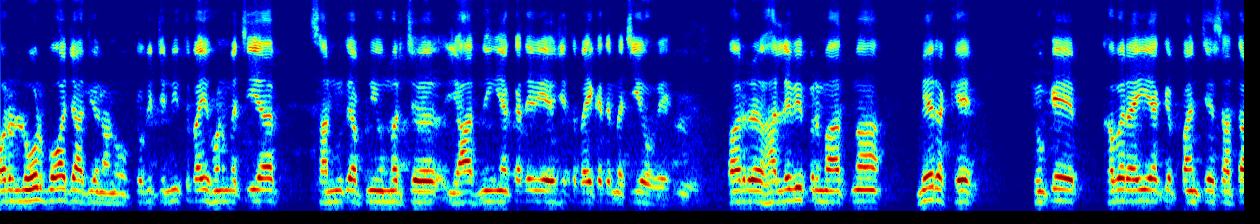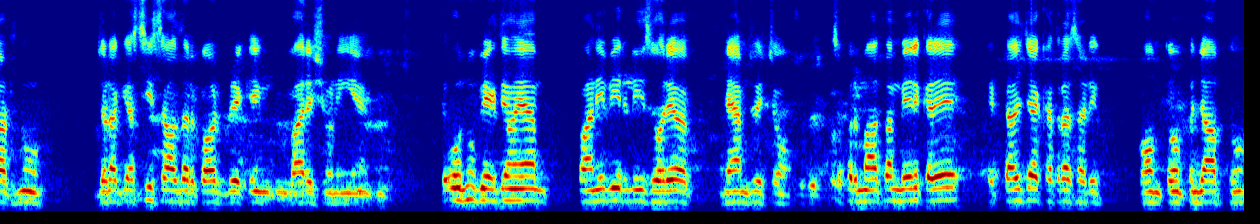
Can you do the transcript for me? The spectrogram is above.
ਔਰ ਲੋਡ ਬਹੁਤ ਜ਼ਿਆਦਾ ਉਹਨਾਂ ਨੂੰ ਕਿਉਂਕਿ ਜਿੰਨੀ ਤਬਾਹੀ ਹੁਣ ਮਚੀ ਆ ਸਾਨੂੰ ਤੇ ਆਪਣੀ ਉਮਰ 'ਚ ਯਾਦ ਨਹੀਂ ਹੈ ਕਦੇ ਵੀ ਇਹੋ ਜਿਹੀ ਤਬਾਹੀ ਕਦੇ ਮਚੀ ਹੋਵੇ। ਔਰ ਹਾਲੇ ਵੀ ਪ੍ਰਮਾਤਮਾ ਮਿਹਰ ਰੱਖੇ ਕਿਉਂਕਿ ਖਬਰ ਆਈ ਹੈ ਕਿ 5 6 7 8 ਨੂੰ ਜਿਹੜਾ ਕਿ 80 ਸਾਲ ਦਾ ਰਿਕਾਰਡ ਬ੍ਰੇਕਿੰਗ ਬਾਰਿਸ਼ ਹੋਣੀ ਹੈ। ਤੇ ਉਹਨੂੰ ਵੇਖਦੇ ਹੋਏ ਪਾਣੀ ਵੀ ਰਿਲੀਜ਼ ਹੋ ਰਿਹਾ ਡੈਮਸ ਵਿੱਚੋਂ। ਸੋ ਪ੍ਰਮਾਤਮਾ ਮਿਹਰ ਕਰੇ ਕਿ ਟਲ ਜਾਏ ਖਤਰਾ ਸਾਡੀ ਕੌਮ ਤੋਂ ਪੰਜਾਬ ਤੋਂ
